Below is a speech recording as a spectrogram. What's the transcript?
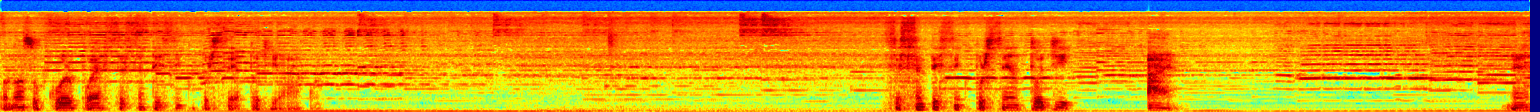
o nosso corpo é 65% de água. 65% de Né?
